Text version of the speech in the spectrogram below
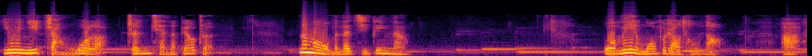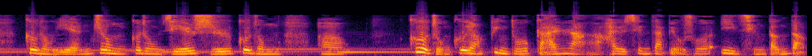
因为你掌握了真钱的标准。那么我们的疾病呢？我们也摸不着头脑啊，各种炎症、各种结石、各种呃各种各样病毒感染啊，还有现在比如说疫情等等。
